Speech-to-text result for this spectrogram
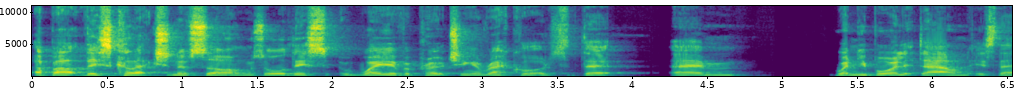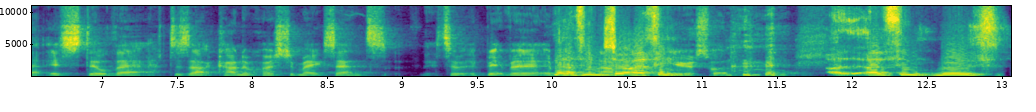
about this collection of songs or this way of approaching a record that um, when you boil it down is there is still there? Does that kind of question make sense? It's a, a bit of a, a yeah, i think so. I think I, I, think with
